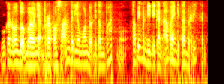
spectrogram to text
Bukan untuk banyak berapa santri yang mondok di tempatmu. Tapi pendidikan apa yang kita berikan.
